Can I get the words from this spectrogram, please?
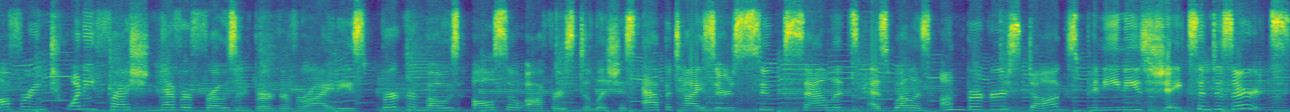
Offering 20 fresh, never frozen burger varieties, Burger Moe's also offers delicious appetizers, soups, salads, as well as unburgers, dogs, paninis, shakes, and desserts.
